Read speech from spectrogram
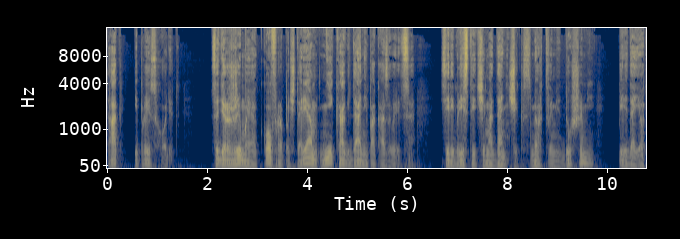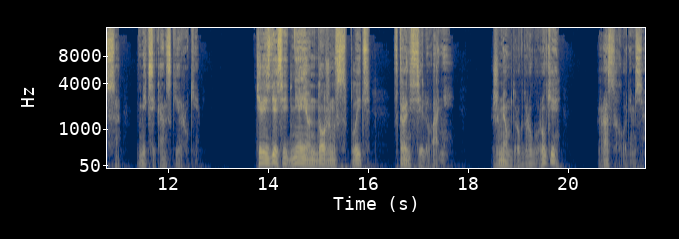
Так и происходит. Содержимое кофра почтарям никогда не показывается. Серебристый чемоданчик с мертвыми душами передается в мексиканские руки. Через десять дней он должен всплыть в Трансильвании жмем друг другу руки, расходимся.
